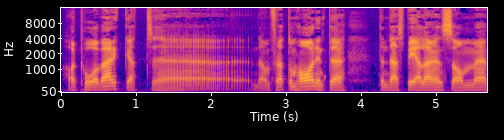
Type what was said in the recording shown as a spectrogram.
har påverkat eh, dem. För att de har inte den där spelaren som eh,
